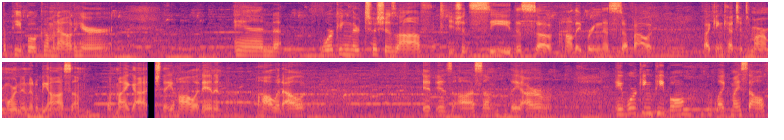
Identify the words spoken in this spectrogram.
the people coming out here and working their tushes off. You should see this stuff, how they bring this stuff out. If I can catch it tomorrow morning, it'll be awesome. But my gosh, they haul it in and haul it out. It is awesome. They are a working people like myself,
